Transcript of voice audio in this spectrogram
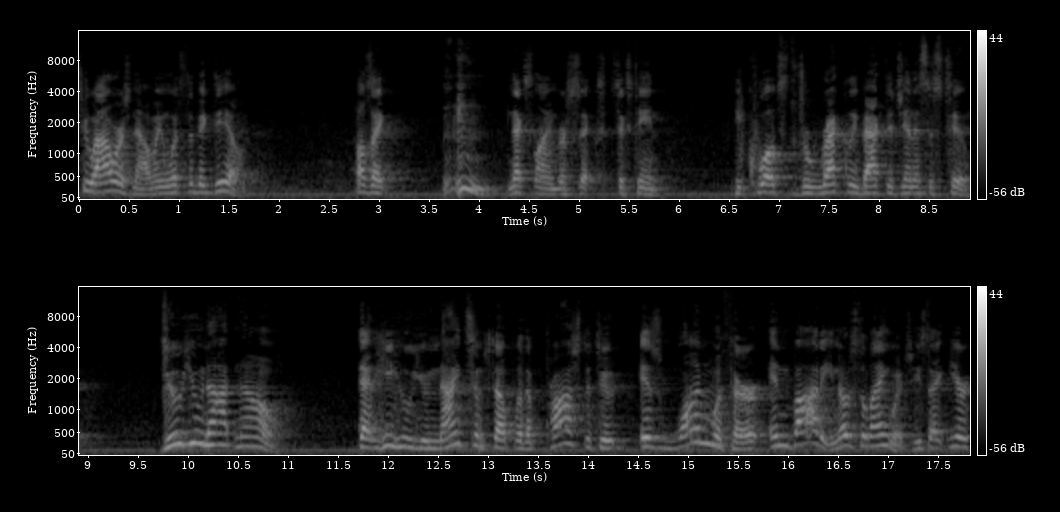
two hours now. I mean, what's the big deal? Paul's like, next line, verse six, 16. He quotes directly back to Genesis 2. Do you not know that he who unites himself with a prostitute is one with her in body. Notice the language. He's like, you're,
